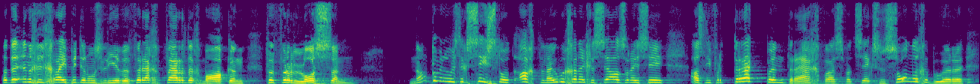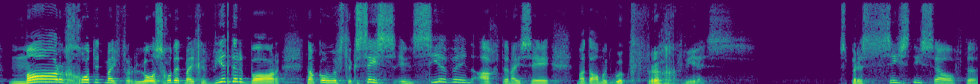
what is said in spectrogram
dat hy ingegryp het in ons lewe vir regverdigmaking, vir verlossing. Nou kom in hoofstuk 6 tot 8 en nou begin hy gesels en hy sê as die vertrekpunt reg was wat sê ek is in sonde gebore, maar God het my verlos, God het my gewederbaar, dan kom hoofstuk 6 en 7 en 8 en hy sê maar daar moet ook vrug wees. Dis presies dieselfde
